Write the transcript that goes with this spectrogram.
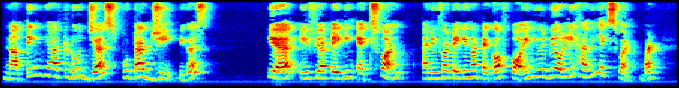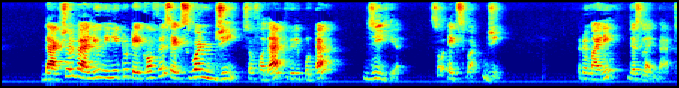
nothing you have to do, just put a g because here if you are taking x1 and if you are taking a takeoff point, you will be only having x1. But the actual value we need to take off is x1g. So for that, we will put a g here. So x1g. Remaining just like that.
